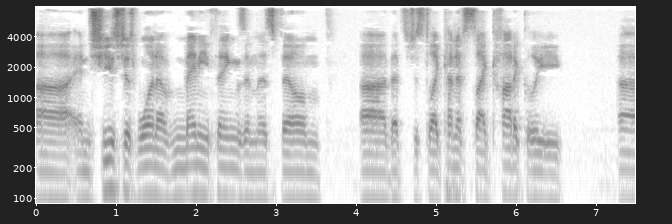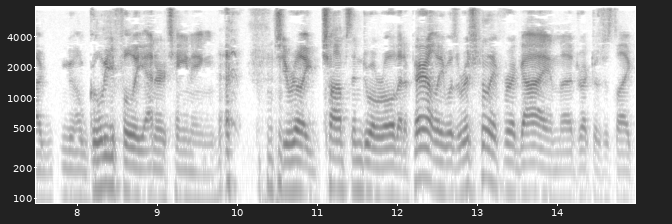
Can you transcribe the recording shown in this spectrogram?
Uh, and she's just one of many things in this film uh, that's just like kind of psychotically, uh, you know, gleefully entertaining. she really chomps into a role that apparently was originally for a guy, and the director's just like,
